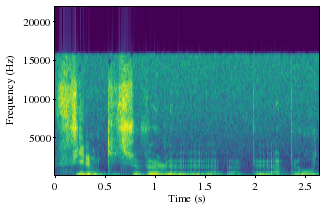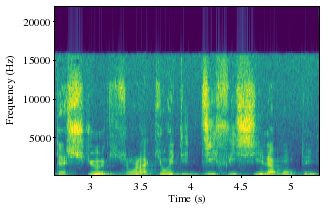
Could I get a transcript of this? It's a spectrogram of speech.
films qui se veulent euh, un peu, audacieux, qui sont là, qui ont été difficiles à monter.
